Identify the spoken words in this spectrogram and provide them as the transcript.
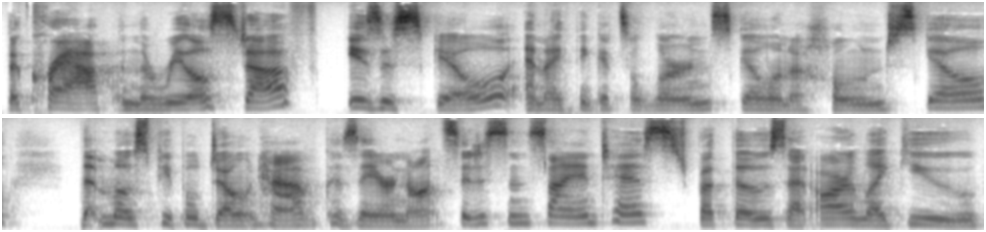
the crap and the real stuff is a skill. And I think it's a learned skill and a honed skill that most people don't have because they are not citizen scientists. But those that are like you,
